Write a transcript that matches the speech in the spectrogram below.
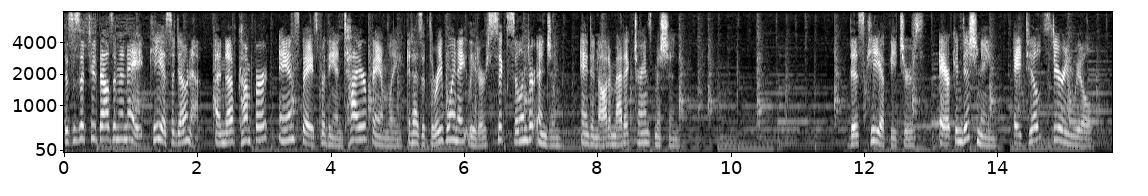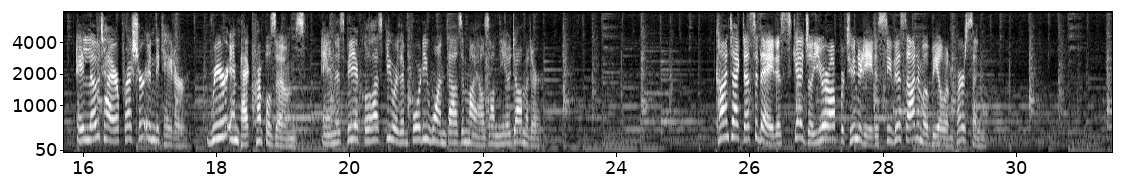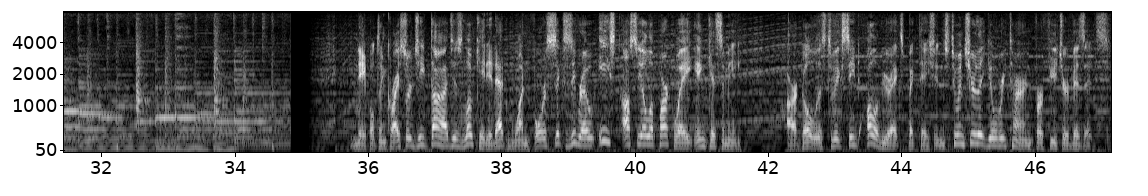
This is a 2008 Kia Sedona. Enough comfort and space for the entire family. It has a 3.8 liter six cylinder engine and an automatic transmission. This Kia features air conditioning, a tilt steering wheel, a low tire pressure indicator, rear impact crumple zones, and this vehicle has fewer than 41,000 miles on the odometer. Contact us today to schedule your opportunity to see this automobile in person. Napleton Chrysler Jeep Dodge is located at 1460 East Osceola Parkway in Kissimmee. Our goal is to exceed all of your expectations to ensure that you'll return for future visits.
